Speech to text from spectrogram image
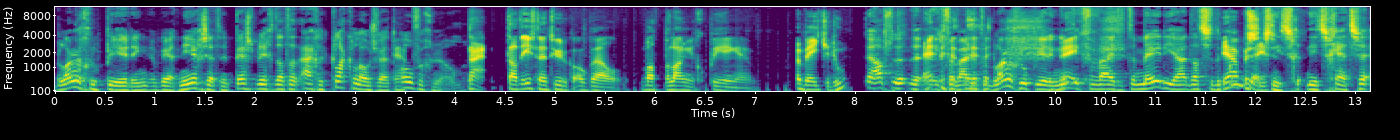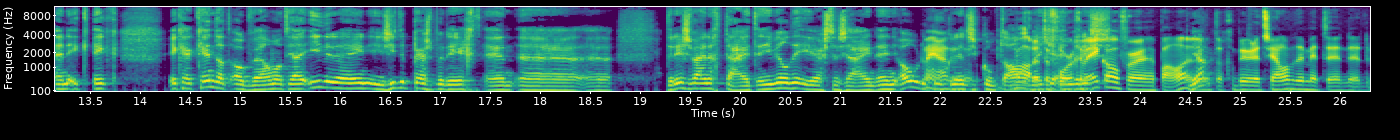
belangengroepering werd neergezet in het persbericht, dat dat eigenlijk klakkeloos werd ja. overgenomen. Nou, dat is natuurlijk ook wel wat belangengroeperingen een beetje doen. Ja, absoluut. Ik verwijt het de belangengroepering niet. Nee. Ik verwijt het de media dat ze de ja, context niet, niet schetsen. En ik, ik, ik herken dat ook wel. Want ja, iedereen, je ziet een persbericht en uh, uh, er is weinig tijd. En je wil de eerste zijn. En oh, de nou concurrentie ja, komt al. We hadden het er vorige is... week over, Paul. Ja? Gebeurde hetzelfde met de, de, de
